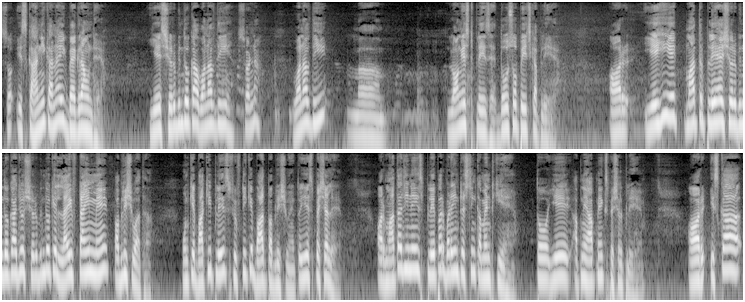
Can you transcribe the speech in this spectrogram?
सो so, इस कहानी का ना एक बैकग्राउंड है। ये शिवरबिंदो का वन ऑफ़ दी स्वर्ण one of the longest plays है 200 पेज का प्ले है। और यही एक मात्र प्ले है शिवरबिंदो का जो शिवरबिंदो के लाइफ टाइम में पब्लिश हुआ था। उनके बाकी प्लेज 50 के बाद पब्लिश हुए हैं तो ये स्पेशल है। और माता जी ने इस प्ले पर बड़े इंटरेस्टिंग कमेंट किए हैं तो ये अपने आप में एक स्पेशल प्ले है। और इसका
